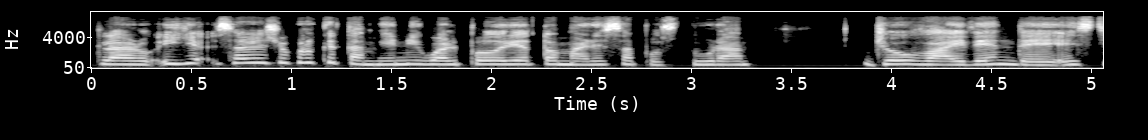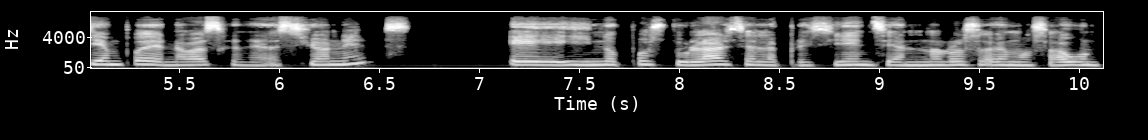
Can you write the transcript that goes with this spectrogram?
Claro, y sabes, yo creo que también igual podría tomar esa postura Joe Biden de es tiempo de nuevas generaciones eh, y no postularse a la presidencia, no lo sabemos aún.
